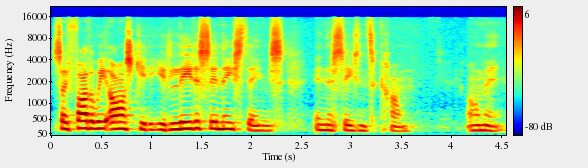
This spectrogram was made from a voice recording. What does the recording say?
So, Father, we ask you that you'd lead us in these things in the season to come. Amen.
